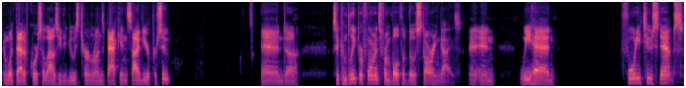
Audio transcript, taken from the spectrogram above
And what that, of course, allows you to do is turn runs back inside to your pursuit. And uh, it's a complete performance from both of those starring guys. And, and we had 42 snaps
